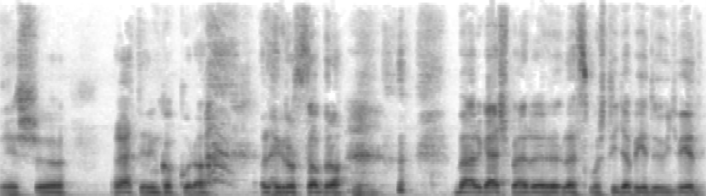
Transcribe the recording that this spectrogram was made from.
és rátérünk akkor a, a legrosszabbra. Bár Gáspár lesz most így a védőügyvéd.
